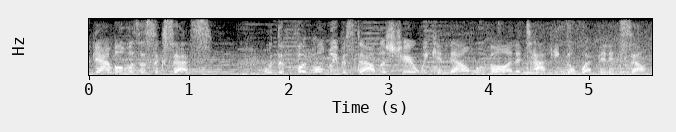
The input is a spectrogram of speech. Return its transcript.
Our gamble was a success. With the foothold we've established here, we can now move on attacking the weapon itself.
